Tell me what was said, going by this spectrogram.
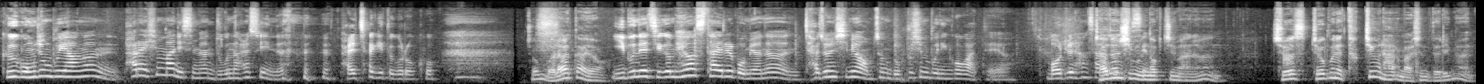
그 공중부양은 팔에 힘만 있으면 누구나 할 수 있는 발차기도 그렇고 좀 뭐랄까요? 이분의 지금 헤어스타일을 보면은 자존심이 엄청 높으신 분인 것 같아요. 머리를 항상 자존심은 높이세요. 높지만은 저 저분의 특징을 하나 말씀드리면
